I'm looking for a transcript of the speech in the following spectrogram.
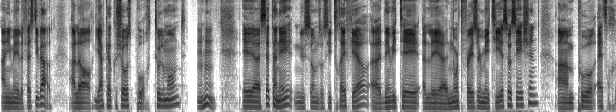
animer le festival. Alors, il y a quelque chose pour tout le monde. Mhm. Et euh, cette année, nous sommes aussi très fiers euh, d'inviter les euh, North Fraser Métis Association euh, pour être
